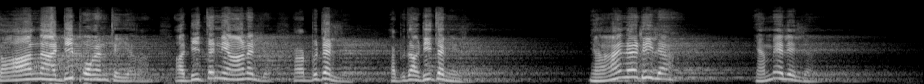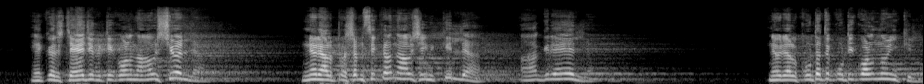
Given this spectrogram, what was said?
താന്ന അടി പോകാൻ തയ്യാറാണ്. അടി തന്നെയാണല്ലോ. അബിതല്ലേ അബിത അടി തന്നെയല്ലേ. ഞാൻ അടിയില്ല. ഞാൻ മേലല്ല. എനിക്കൊരു സ്റ്റേജ് കിട്ടിക്കോളുന്ന ആവശ്യമല്ല. ഇന്നൊരാൾ പ്രശംസിക്കണമെന്ന് ആവശ്യം എനിക്കില്ല. ആഗ്രഹമില്ല. എന്നെ ഒരാൾ കൂട്ടത്തിൽ കൂട്ടിക്കോളൊന്നും എനിക്കില്ല.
